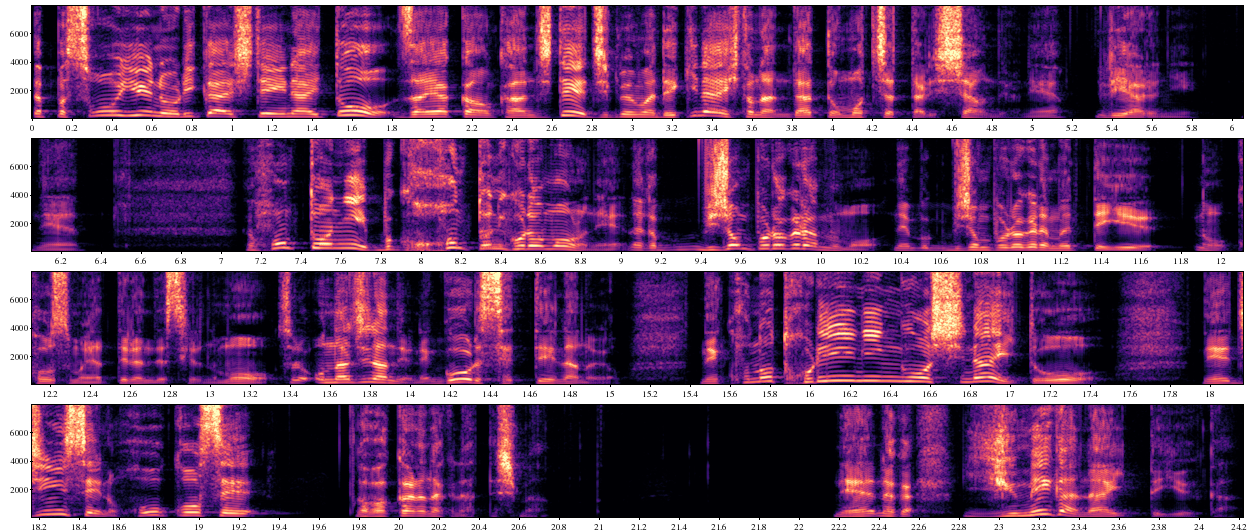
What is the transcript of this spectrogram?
やっぱそういうのを理解していないと罪悪感を感じて自分はできない人なんだって思っちゃったりしちゃうんだよねリアルにね本当に、僕本当にこれ思うのね。なんかビジョンプログラムもね、僕ビジョンプログラムっていうのコースもやってるんですけれども、それ同じなんだよね。ゴール設定なのよ。ね、このトレーニングをしないと、ね、人生の方向性がわからなくなってしまう。ね、なんか夢がないっていうか、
